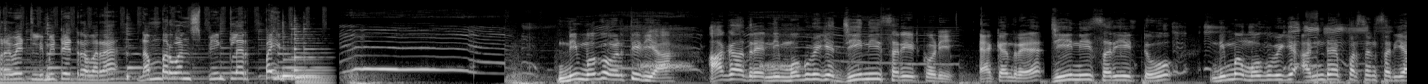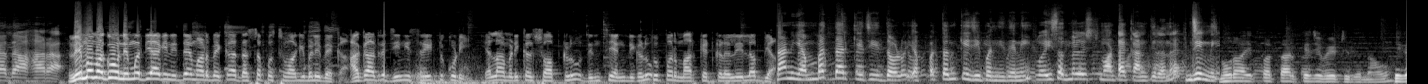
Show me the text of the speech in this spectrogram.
private limited ರವರ ನಂಬರ್ ಒನ್ ಸ್ಪ್ರಿಂಕ್ಲರ್ ಪೈಪ್. ನಿಮ್ ಮಗು ಅಳ್ತಿದ್ಯಾ? ಹಾಗಾದ್ರೆ ನಿಮ್ ಮಗುವಿಗೆ ಜೀನಿ ಸರಿ ಇಟ್ಕೊಡಿ. ಯಾಕಂದ್ರೆ ಜೀನಿ ಸರಿ ಇಟ್ಟು ನಿಮ್ಮ ಮಗುವಿಗೆ ಹಂಡ್ರೆಡ್ ಪರ್ಸೆಂಟ್ ಸರಿಯಾದ ಆಹಾರ. ನಿಮ್ಮ ಮಗು ನೆಮ್ಮದಿಯಾಗಿ ನಿದ್ದೆ ಮಾಡಬೇಕಾ ದಷ್ಟಪುಷ್ಟವಾಗಿ ಬೆಳಿಬೇಕಾ? ಹಾಗಾದ್ರೆ ಜೀನಿ ಸರಿ ಇಟ್ಟು ಕೊಡಿ. ಎಲ್ಲಾ ಮೆಡಿಕಲ್ ಶಾಪ್ಗಳು ದಿನಸಿ ಅಂಗಡಿಗಳು ಸೂಪರ್ ಮಾರ್ಕೆಟ್ಗಳಲ್ಲಿ ಲಭ್ಯ. ನಾನು ಎಂಬತ್ತಾರು ಕೆಜಿ ಇದ್ದವಳು ಎಪ್ಪತ್ತೊಂದು ಕೆಜಿ ಬಂದಿದ್ದೀನಿ. ವಯಸ್ಸಾದ್ಮೇಲೆ ಸ್ಮಾರ್ಟ್ ಆಗಿ ಕಾಣ್ತೀರ ಅಂದ್ರೆ ಜಿನ್ನಿ. ನೂರ ಇಪ್ಪತ್ತಾರು ಕೆಜಿ ವೇಟ್ ಇದೆ ನಾವು. ಈಗ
